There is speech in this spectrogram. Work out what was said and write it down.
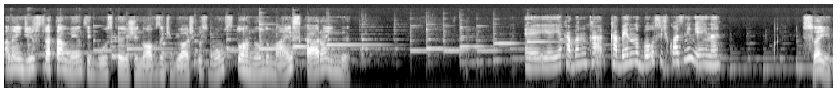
Além disso, tratamentos e buscas de novos antibióticos vão se tornando mais caro ainda. É, e aí acaba não cabendo no bolso de quase ninguém, né? Isso aí.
